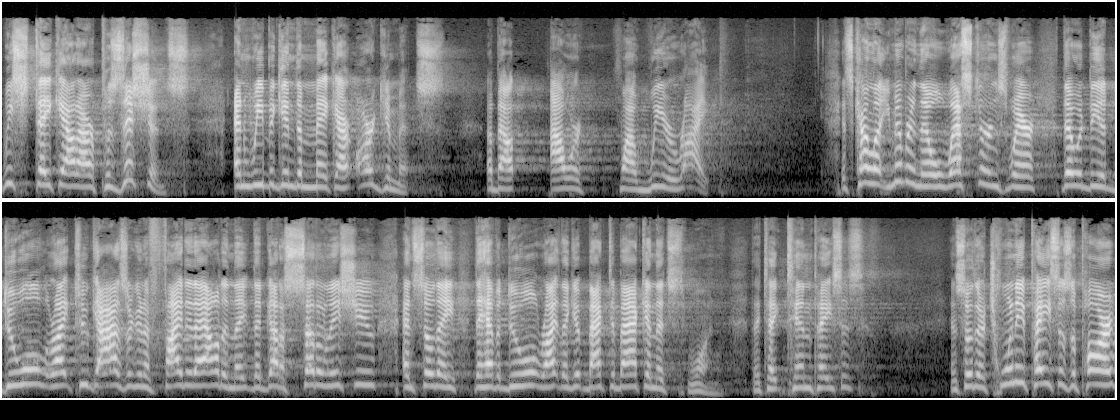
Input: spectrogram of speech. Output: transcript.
we stake out our positions, and we begin to make our arguments about our why we're right. It's kind of like, you remember in the old westerns where there would be a duel, right? Two guys are gonna fight it out and they, they've got to settle an issue. And so they, they have a duel, right? They get back to back and that's one. They take 10 paces. And so they're 20 paces apart,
